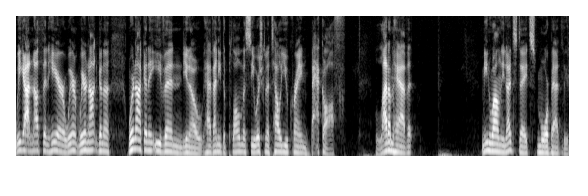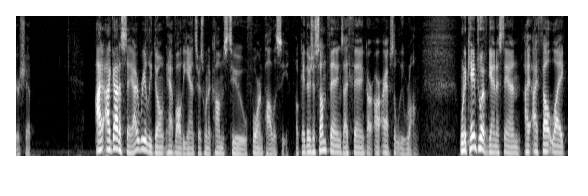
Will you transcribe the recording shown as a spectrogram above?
We got nothing here. We're we're not gonna we're not gonna even you know have any diplomacy. We're just gonna tell Ukraine back off, let them have it. Meanwhile, in the United States, more bad leadership. I, I gotta say, I really don't have all the answers when it comes to foreign policy. Okay, there's just some things I think are, are absolutely wrong. When it came to Afghanistan, I, I felt like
